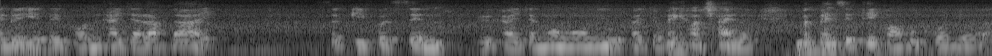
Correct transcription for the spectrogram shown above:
งด้วยเหตุด้วยผลใครจะรับได้สักกี่เปอร์เซ็นต์ หรือใครจะงงงอยู่ใครจะไม่เข้าใจเลย มันเป็นสิทธิของบุคคลอยู่ว่า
